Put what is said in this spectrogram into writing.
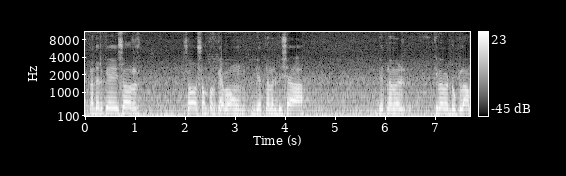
আপনাদেরকে এই শহর শহর সম্পর্কে এবং ভিয়েতনামের ভিসা, ভিয়েতনামের কীভাবে ঢুকলাম,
